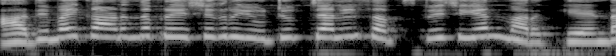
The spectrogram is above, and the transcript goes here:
ആദ്യമായി കാണുന്ന പ്രേക്ഷകർ യൂട്യൂബ് ചാനൽ സബ്സ്ക്രൈബ് ചെയ്യാൻ മറക്കേണ്ട.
